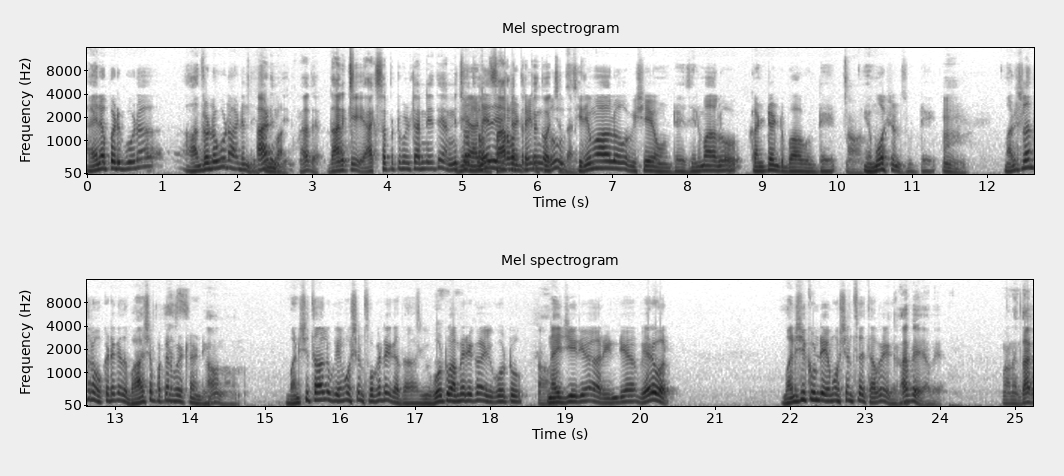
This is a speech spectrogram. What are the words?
అయినప్పటికీ కూడా ఆంధ్రలో కూడా ఆడింది. ఆడింది అదే దానికి యాక్సెప్టబిలిటీ అనేది అన్ని అనేది సినిమాలో విషయం ఉంటే సినిమాలో కంటెంట్ బాగుంటే ఎమోషన్స్ ఉంటే. మనుషులందరం ఒకటే కదా భాష పక్కన పెట్టండి. అవును అవును మనిషి తాలూకు ఎమోషన్స్ ఒకటే కదా you go to America you go to Nigeria or India wherever మనిషికి ఉండే ఎమోషన్స్ అయితే అవే కదా. అవే అవే. మనం ఇందాక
